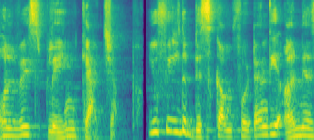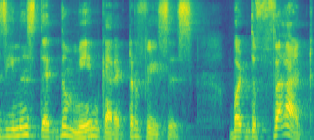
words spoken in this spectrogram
always playing catch up. You feel the discomfort and the uneasiness that the main character faces. But the fact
